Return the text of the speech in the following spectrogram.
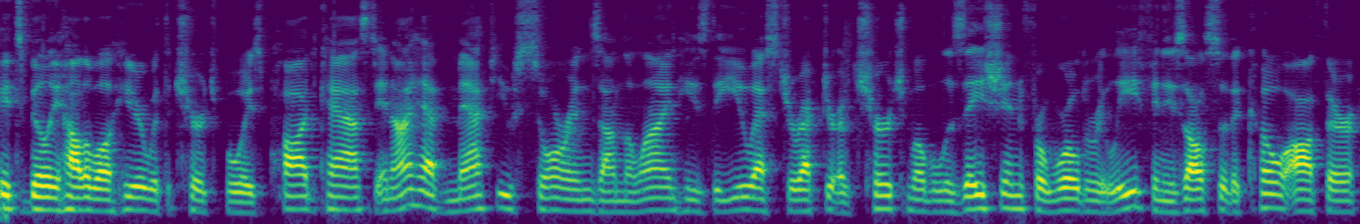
It's Billy Hallowell here with the Church Boys podcast, and I have Matthew Soerens on the line. He's the U.S. Director of Church Mobilization for World Relief, and he's also the co-author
